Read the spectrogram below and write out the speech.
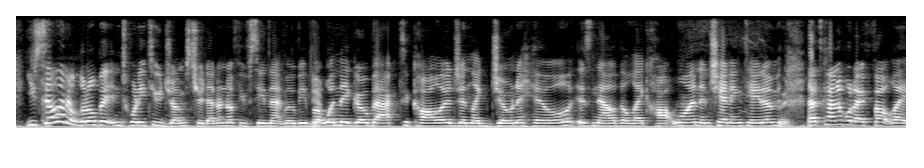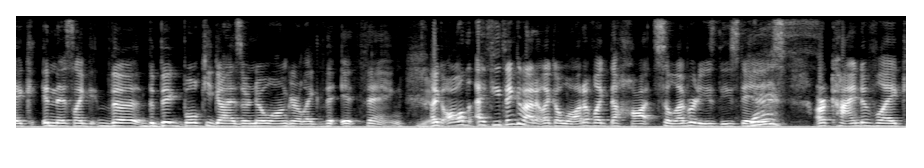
You saw it a little bit in 22 Jump Street. I don't know if you've seen that movie, but Yep. when they go back to college and like Jonah Hill is now the like hot one and Channing Tatum, that's kind of what I felt like in this. Like the the big bulky guys are no longer like the it thing. Yeah. Like all the, if you think about it, like a lot of like the hot celebrities these days Yes. are kind of like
